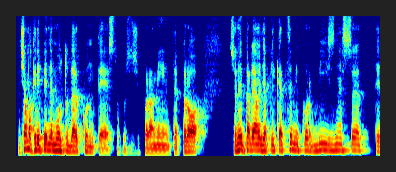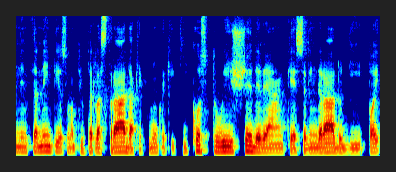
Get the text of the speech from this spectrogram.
Diciamo che dipende molto dal contesto, questo sicuramente, però se noi parliamo di applicazioni core business, tendenzialmente io sono più per la strada che comunque chi costruisce deve anche essere in grado di poi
